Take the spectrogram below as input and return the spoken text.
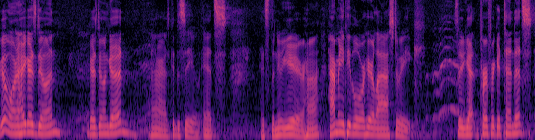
Good morning. How you guys doing? You guys doing good? All right, it's good to see you. It's it's the new year, huh? How many people were here last week? So you got perfect attendance.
